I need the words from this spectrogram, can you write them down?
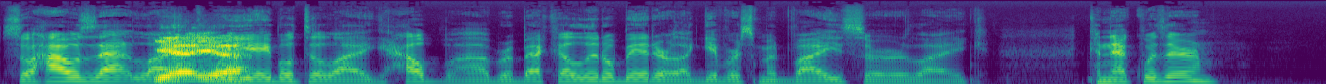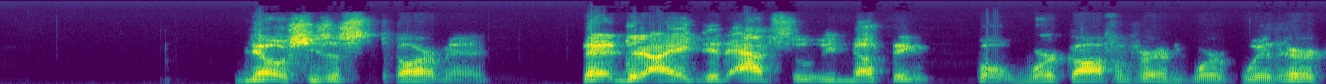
So how is that like? Yeah, yeah. Were you able to like help uh, Rebecca a little bit, or like give her some advice, or like connect with her? No, she's a star, man. That, that I did absolutely nothing but work off of her and work with her.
